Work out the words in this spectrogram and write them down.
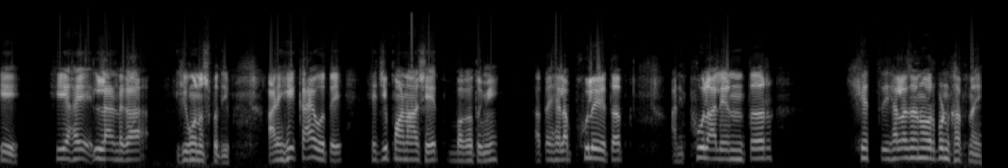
हे ही आहे लांडगा ही वनस्पती. आणि हे काय होते ह्याची पानं अशी आहेत बघा तुम्ही. आता ह्याला फुलं येतात. आणि फुल आल्यानंतर हेच ह्याला जनावर पण खात नाही.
